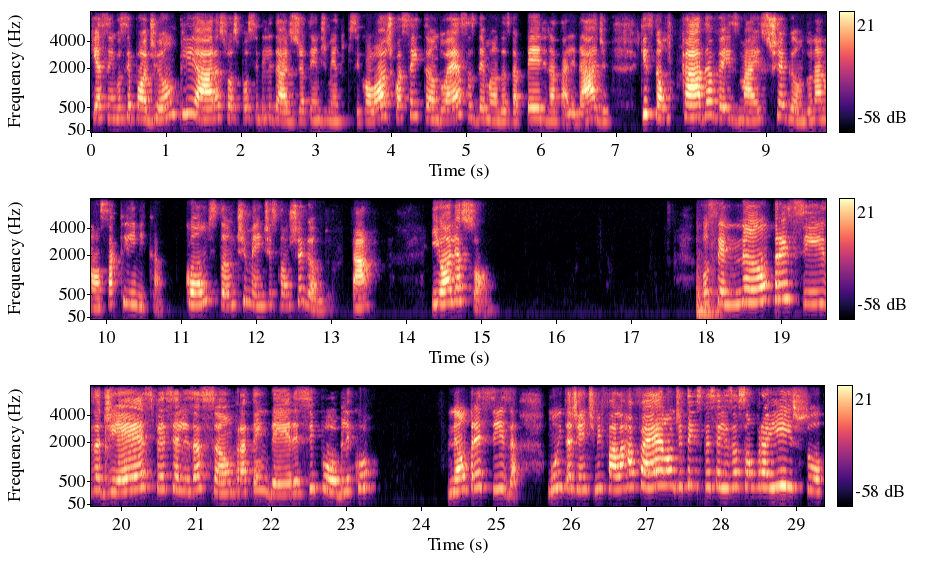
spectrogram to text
que assim você pode ampliar as suas possibilidades de atendimento psicológico, aceitando essas demandas da perinatalidade que estão cada vez mais chegando na nossa clínica, constantemente estão chegando, tá? E olha só, você não precisa de especialização para atender esse público. Não precisa. Muita gente me fala, Rafaela, onde tem especialização para isso?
